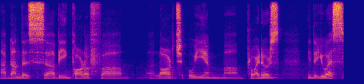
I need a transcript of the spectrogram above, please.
I've done this uh, being part of uh, large OEM uh, providers in the US.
